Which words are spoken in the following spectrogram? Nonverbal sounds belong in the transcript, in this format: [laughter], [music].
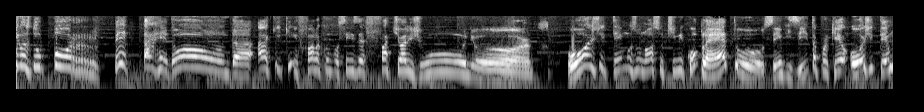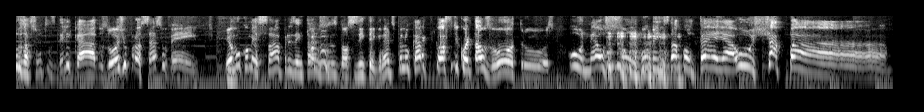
Amigos do Porpeta Redonda, aqui quem fala com vocês é Fatioli Júnior. Hoje temos o nosso time completo, sem visita, porque hoje temos assuntos delicados. Hoje o processo vem. Eu vou começar a apresentar os [laughs] nossos integrantes pelo cara que gosta de cortar os outros. O Nelson [laughs] Rubens da Pompeia, o Chapa!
